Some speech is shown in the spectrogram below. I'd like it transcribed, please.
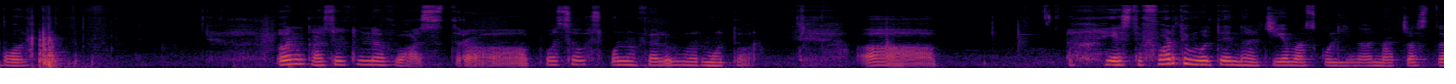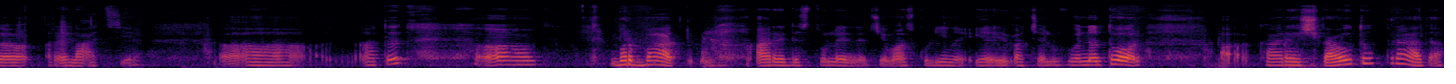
Bun. În cazul dumneavoastră, pot să vă spun în felul următor. Este foarte multă energie masculină în această relație. Atât bărbatul are destul de energie masculină, e acel vânător care își caută prada.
